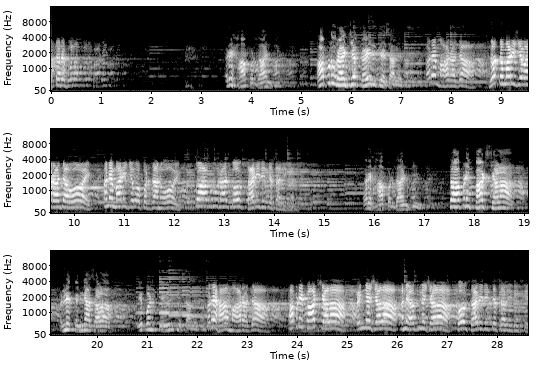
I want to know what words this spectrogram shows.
અત્યારે બોલાવવાનું અરે હા પ્રધાનજી. આપણું રાજ્ય કઈ રીતે ચાલે છે? અરે મહારાજા જો તમારી જેવા રાજા હોય અને મારી જેવો પ્રધાન હોય તો આપણું રાજ બહુ સારી રીતે ચાલી રહ્યું અરે હા પ્રધાનજી. તો આપણી પાઠશાળા અને કન્યાશાળા એ પણ કેવી રીતે ચાલે છે? અરે હા મહારાજા. આપણી પાઠશાળા કન્યાશાળા અને અગ્નિશાળા બહુ સારી રીતે ચાલી રહી છે.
